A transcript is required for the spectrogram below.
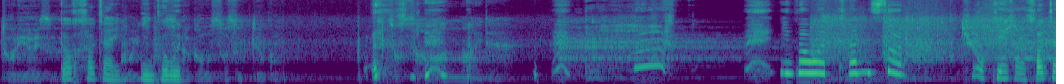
とりあえず ก็เข้าใจ こい อิน つ โทร の เวิ 背 ร์ด 中をさすっておこうちょ触んないで อินโทรเวิร์ดขั้นสุด โอเคค่ะ เข้าใจ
